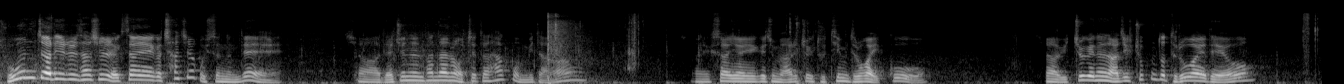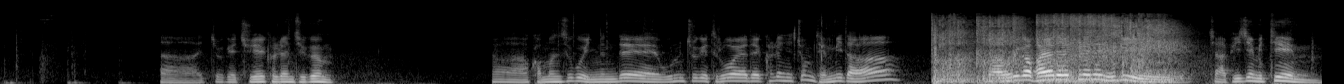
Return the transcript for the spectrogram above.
좋은 자리를 사실 엑사이아이가 차지하고 있었는데 자 내주는 판단을 어쨌든 하고 옵니다. XII에게 좀 아래쪽에 두 팀 들어가 있고 자 위쪽에는 아직 조금 더 들어와야 돼요. 자 이쪽에 GL 클랜 지금 자 관문 쓰고 있는데 오른쪽에 들어와야 될 클랜이 좀 됩니다. 자 우리가 봐야 될 클랜은 여기. 자 BGM 이팀.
